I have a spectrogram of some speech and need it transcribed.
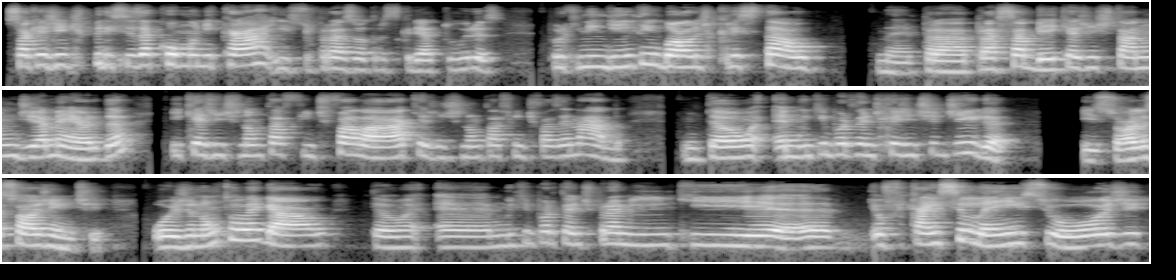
Só que a gente precisa comunicar isso para as outras criaturas, porque ninguém tem bola de cristal, né? Para saber que a gente tá num dia merda e que a gente não tá afim de falar, que a gente não tá afim de fazer nada. Então, é muito importante que a gente diga isso. Olha só, gente, hoje eu não tô legal, então, é muito importante para mim que é, eu ficar em silêncio hoje.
